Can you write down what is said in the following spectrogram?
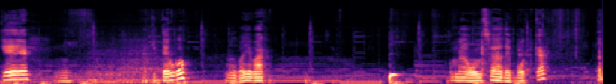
Que mm, aquí tengo. Nos va a llevar una onza de vodka Ok,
